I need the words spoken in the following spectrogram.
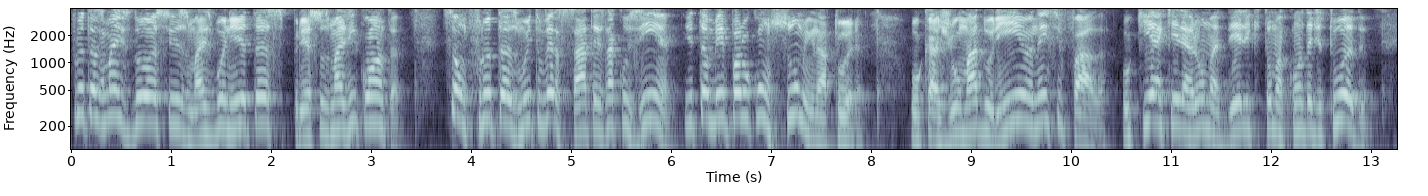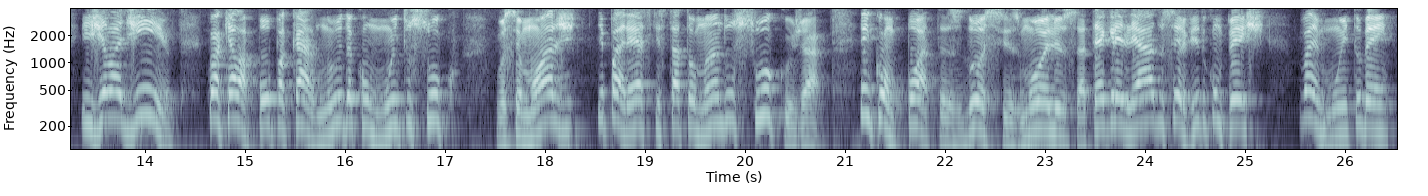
Frutas mais doces, mais bonitas, preços mais em conta. São frutas muito versáteis na cozinha e também para o consumo em natura. O caju madurinho nem se fala. O que é aquele aroma dele que toma conta de tudo? E geladinho, com aquela polpa carnuda com muito suco. Você morde e parece que está tomando o suco já. Em compotas, doces, molhos, até grelhado servido com peixe. Vai muito bem.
